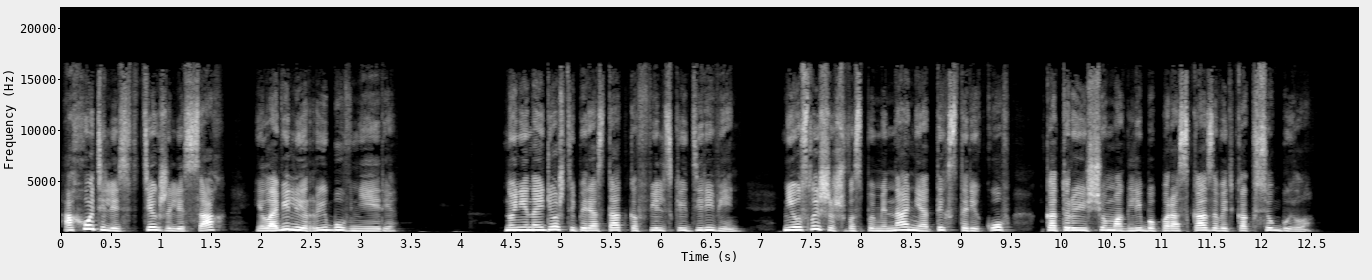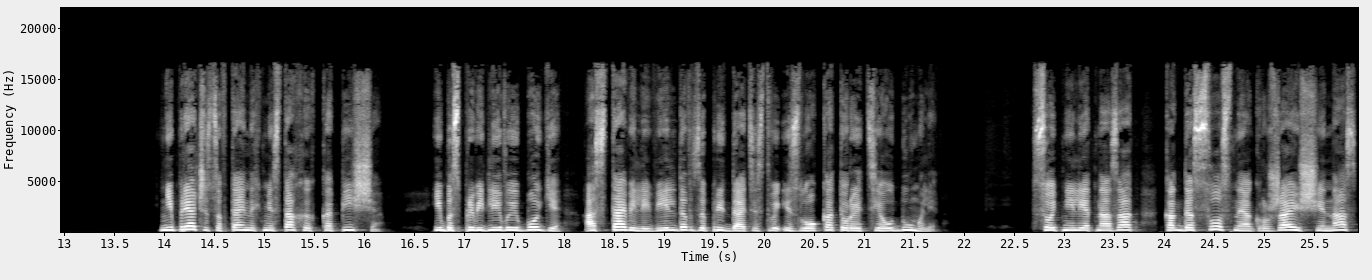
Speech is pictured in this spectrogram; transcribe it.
Охотились в тех же лесах и ловили рыбу в нере. но не найдешь теперь остатков вельских деревень, не услышишь воспоминаний от их стариков, которые еще могли бы порассказывать, как все было. Не прячутся в тайных местах их копища, ибо справедливые боги оставили вельдов за предательство и зло, которое те удумали. Сотни лет назад, когда сосны, окружающие нас,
